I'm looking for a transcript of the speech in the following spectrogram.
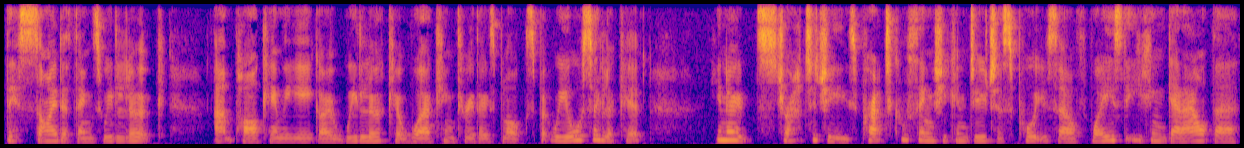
this side of things. We look at parking the ego. We look at working through those blocks, but we also look at, you know, strategies, practical things you can do to support yourself, ways that you can get out there,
